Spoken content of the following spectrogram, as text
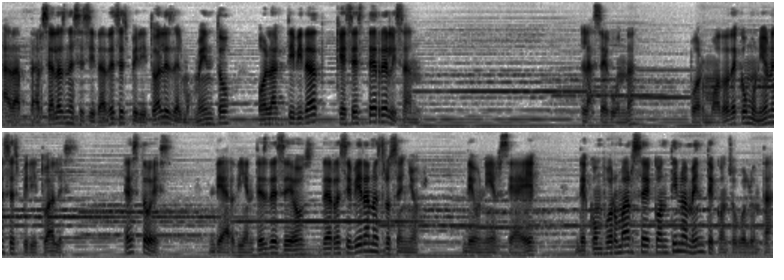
adaptarse a las necesidades espirituales del momento o la actividad que se esté realizando. La segunda, por modo de comuniones espirituales, esto es, de ardientes deseos de recibir a nuestro Señor, de unirse a Él, de conformarse continuamente con su voluntad.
